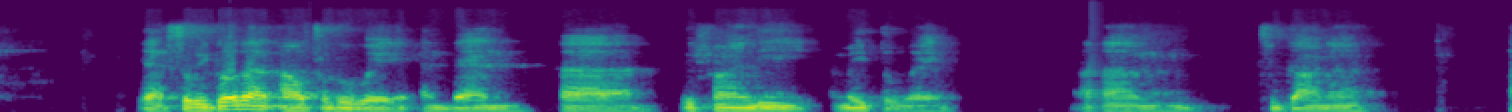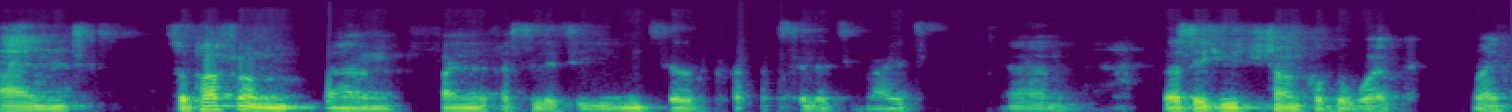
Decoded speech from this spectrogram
yeah, so we got that out of the way, and then uh, we finally made the way um, to Ghana. And so, apart from um, finding a facility, you need to up a facility, right? Um, that's a huge chunk of the work, right?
